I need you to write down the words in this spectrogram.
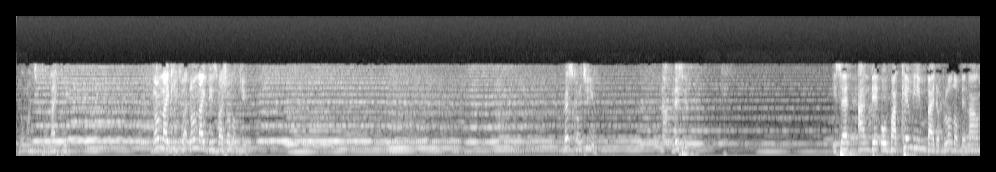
I don't want you to like me. I don't like you too. I don't like this version of you. Continue. Now, listen. He said, And they overcame him by the blood of the Lamb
